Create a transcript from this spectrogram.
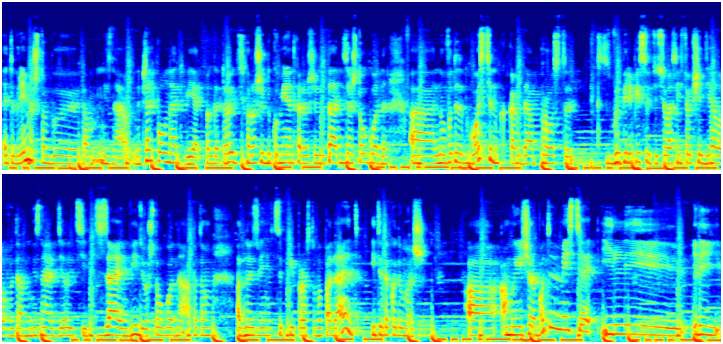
это время, чтобы, там, не знаю, написать полный ответ, подготовить хороший документ, хороший результат, не знаю, что угодно. А, но вот этот гостинг, когда просто вы переписываетесь, у вас есть общее дело, вы там, не знаю, делаете дизайн, видео, что угодно, а потом одно из звеньев цепи просто выпадает, и ты такой думаешь, а, а мы еще работаем вместе, или, или,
